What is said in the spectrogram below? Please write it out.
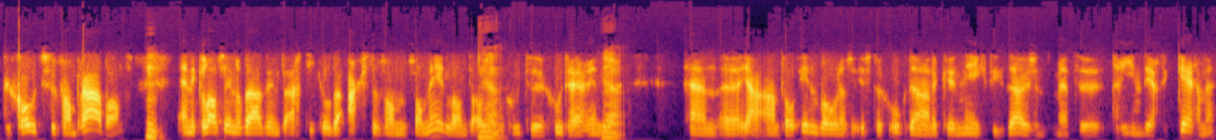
de grootste van Brabant. Hm. En ik las inderdaad in het artikel de achtste van, van Nederland, als ja. ik me goed, uh, goed herinner. Ja. En ja, aantal inwoners is toch ook dadelijk 90.000 met 33 kernen.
